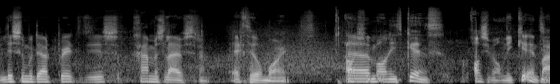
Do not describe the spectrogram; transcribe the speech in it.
Listen Without Prejudice. Ga hem eens luisteren. Echt heel mooi. Als je Ehm, hem al niet kent. Als je hem al niet kent. Maar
